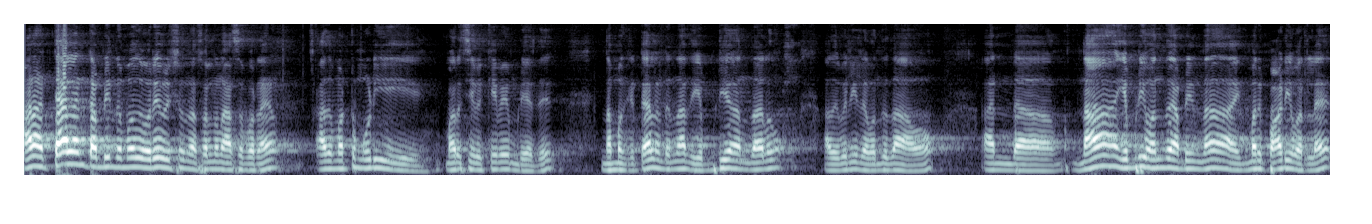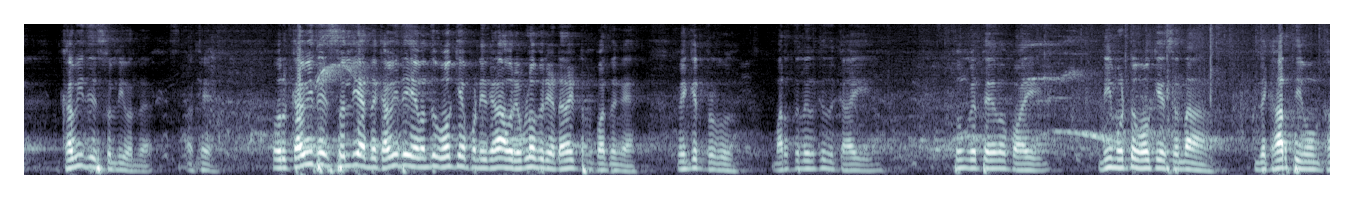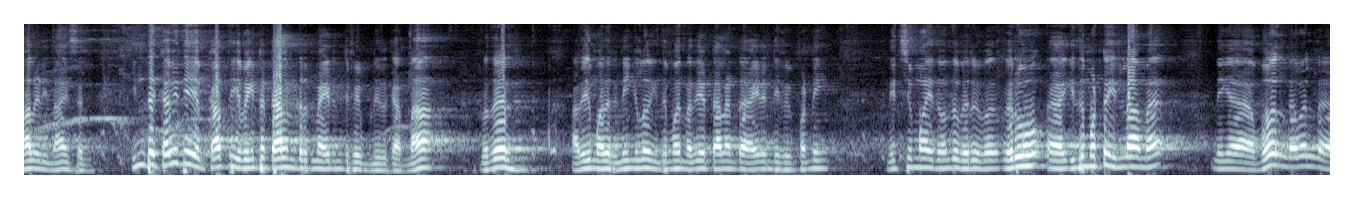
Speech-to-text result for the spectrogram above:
ஆனால் டேலண்ட் அப்படின்ற போது ஒரே ஒரு விஷயம் நான் சொல்லணும்னு ஆசைப்பட்றேன். அது மட்டும் மூடி மறைச்சி வைக்கவே முடியாது. நமக்கு டேலண்ட்னா அது எப்படியா இருந்தாலும் அது வெளியில் வந்து தான் ஆகும் அண்ட் நான் எப்படி வந்தேன் அப்படின்னா இந்த மாதிரி பாடி வரல. கவிதை சொல்லி வந்தேன். ஓகே ஒரு கவிதை சொல்லி அந்த கவிதையை வந்து ஓகே பண்ணியிருக்கேன் அவர் எவ்வளோ பெரிய டைரக்டர் பார்த்துங்க. வெங்கட் பிரபு மரத்தில் இருக்குது காய். தூங்க தேவை பாய். நீ மட்டும் ஓகே சொன்னா இந்த கார்த்திகை உன் காலடி நாய் இந்த கவிதையை கார்த்திகை இவங்கிட்ட டேலண்ட் இருக்குன்னு ஐடென்டிஃபை பண்ணியிருக்காருன்னா பிரதர் அதே மாதிரி நீங்களும் இந்த மாதிரி நிறைய டேலண்ட்டை ஐடென்டிஃபை பண்ணி நிச்சயமாக இது வந்து வெறும் வெறும் இது மட்டும் இல்லாமல் நீங்கள் வேர்ல்ட் லெவலில்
